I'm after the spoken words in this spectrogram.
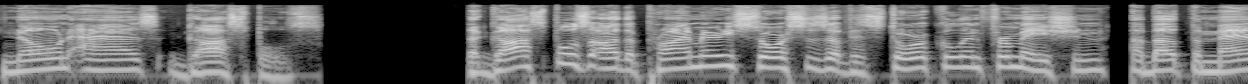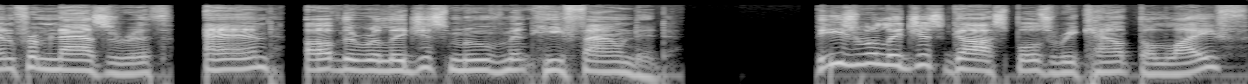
known as Gospels. The Gospels are the primary sources of historical information about the man from Nazareth and of the religious movement he founded. These religious Gospels recount the life,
